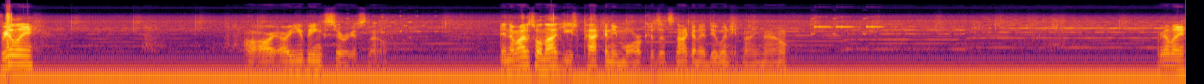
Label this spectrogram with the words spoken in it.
Really? Are, are you being serious now? And I might as well not use Peck anymore, because it's not going to do anything now. Really?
